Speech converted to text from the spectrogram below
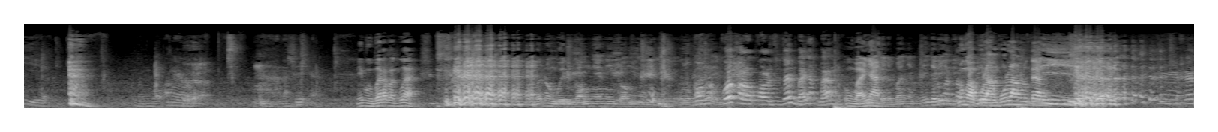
iya bang bohong ya bro mana sih ini bubar apa gua Gue nungguin gongnya nih, gongnya nih. Pasti. gue kalau kalau cerita banyak bang oh banyak Ada banyak. Nih, Jadi lu nggak pulang-pulang lu kan Iya. ya kan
